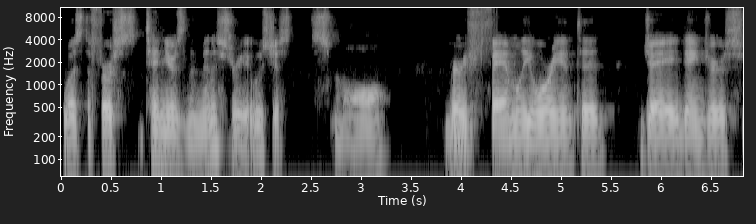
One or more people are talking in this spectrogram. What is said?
was the first 10 years of the ministry it was just small very mm-hmm. family oriented jay dangers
